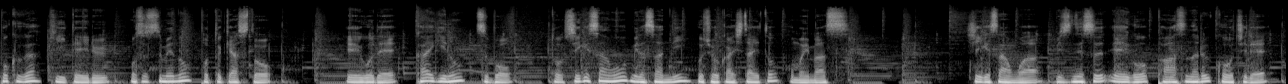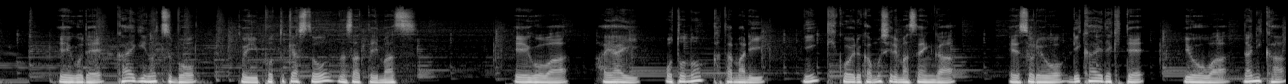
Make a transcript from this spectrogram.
僕が聞いているおすすめのポッドキャスト英語で会議のツボとしげさんを皆さんにご紹介したいと思います。しげさんはビジネス英語パーソナルコーチで英語で会議のツボというポッドキャストをなさっています。英語は速い音の塊。に聞こえるかもしれませんが、それを理解できて、要は何か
